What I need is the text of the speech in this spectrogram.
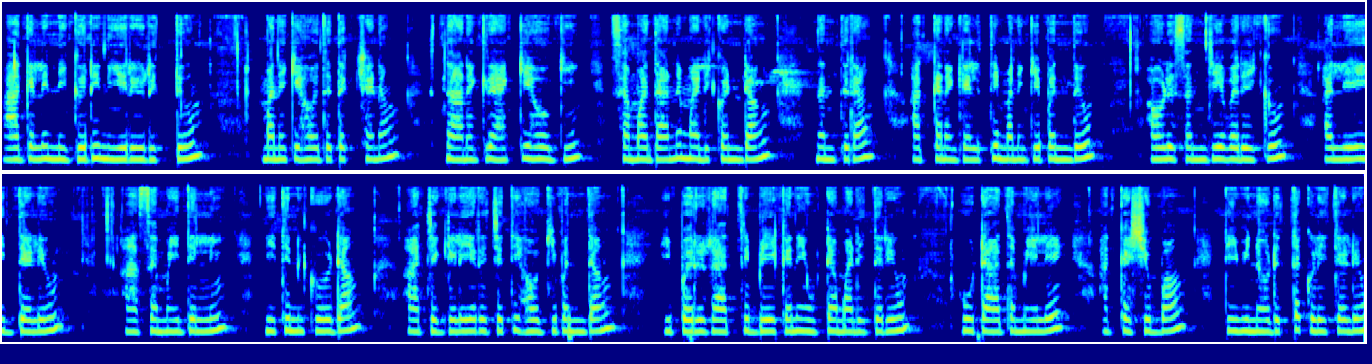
ಆಗಲೇ ನಿಗುಡಿ ನೀರು ಇರುತ್ತು ಮನೆಗೆ ಹೋದ ತಕ್ಷಣ ಸ್ನಾನಗೃಹಕ್ಕೆ ಹೋಗಿ ಸಮಾಧಾನ ಮಾಡಿಕೊಂಡ ನಂತರ ಅಕ್ಕನ ಗೆಳತಿ ಮನೆಗೆ ಬಂದು, ಅವಳು ಸಂಜೆಯವರೆಗೂ ಅಲ್ಲಿಯೇ ಇದ್ದಳು. ಆ ಸಮಯದಲ್ಲಿ ನಿತಿನ್ ಕೂಡ ಆಚೆ ಗೆಳೆಯರ ಜೊತೆ ಹೋಗಿ ಬಂದ. ಇಬ್ಬರು ರಾತ್ರಿ ಬೇಗನೆ ಊಟ ಮಾಡಿದರು. ಊಟ ಆದ ಮೇಲೆ ಅಕ್ಕ ಶುಭ ಟಿ ವಿ ನೋಡುತ್ತಾ ಕುಳಿತಳು.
